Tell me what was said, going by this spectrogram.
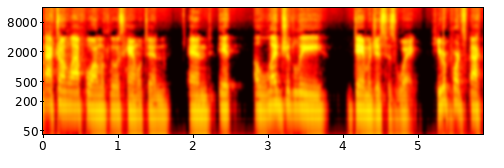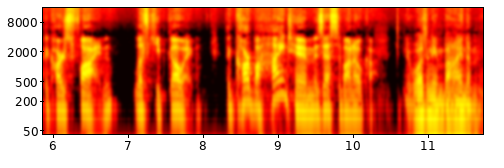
contact on lap one with Lewis Hamilton, and it allegedly damages his wing. He reports back the car's fine. Let's keep going. The car behind him is Esteban Ocon. It wasn't even behind him.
